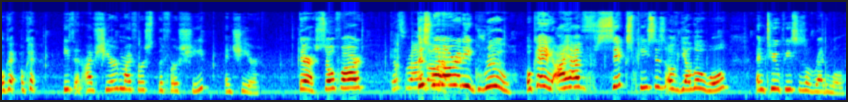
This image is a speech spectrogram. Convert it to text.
Okay, okay. Ethan, I've sheared my first the first sheep and shear. There, so far Guess what I this one already grew. Okay, I have six pieces of yellow wool and two pieces of red wool.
